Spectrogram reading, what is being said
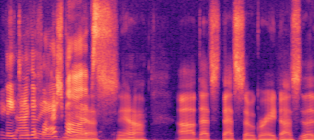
They do the flash mobs. Yes, yeah. Uh, that's that's so great. Uh, uh,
